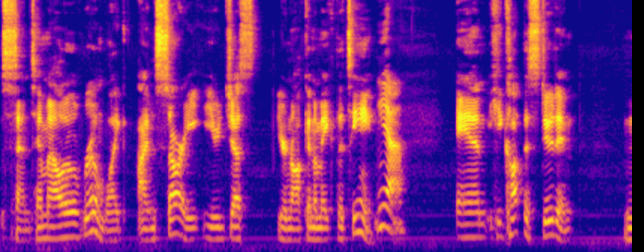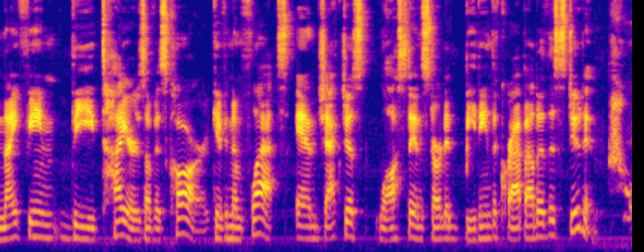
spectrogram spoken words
sent him out of the room like, "I'm sorry, you just you're not going to make the team." Yeah. And he caught the student knifing the tires of his car, giving him flats, and Jack just lost it and started beating the crap out of the student. How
